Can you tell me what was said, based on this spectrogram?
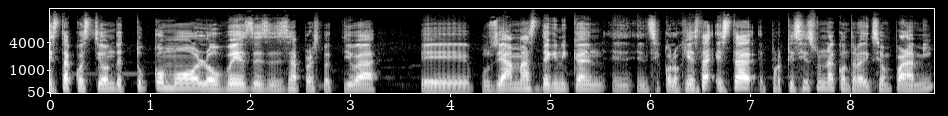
esta cuestión de tú cómo lo ves desde esa perspectiva, eh, pues ya más técnica en, psicología. Esta, porque sí es una contradicción para mí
